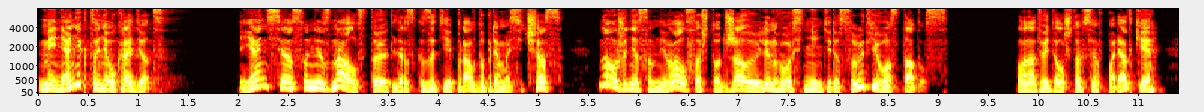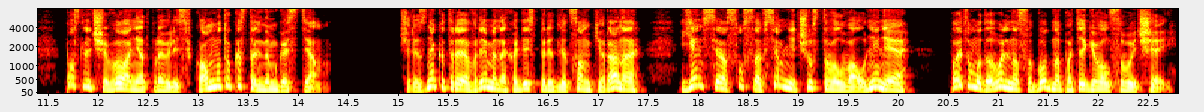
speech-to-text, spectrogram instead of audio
меня никто не украдёт. Янь Сиасу не знал, стоит ли рассказать ей правду прямо сейчас, но уже не сомневался, что Джао Илин вовсе не интересует его статус. Он ответил, что всё в порядке, после чего они отправились в комнату к остальным гостям. Через некоторое время, находясь перед лицом Кирана, Янь Сиасу совсем не чувствовал волнения, поэтому довольно свободно потягивал свой чай.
